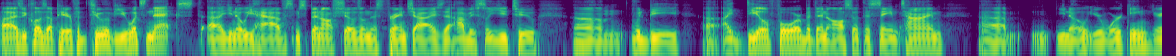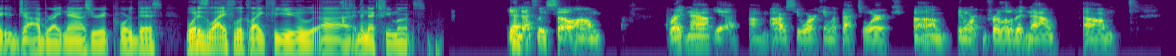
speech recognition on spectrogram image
Uh, as we close up here for the two of you, what's next? Uh, you know, we have some spinoff shows on this franchise that obviously you two um, would be uh, ideal for, but then also at the same time, um, you know, you're working, you're at your job right now as you record this. What does life look like for you uh, in the next few months? Yeah, definitely. So, um, right now, yeah, I'm obviously working went Back to Work. Um, been working for a little bit now.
